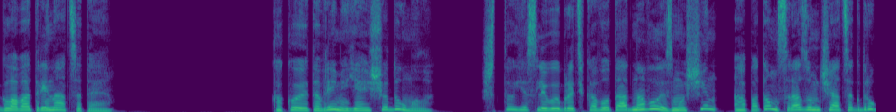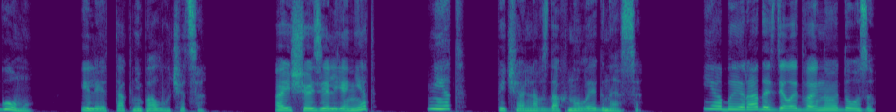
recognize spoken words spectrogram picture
Глава 13. Какое-то время я еще думала, что если выбрать кого-то одного из мужчин, а потом сразу мчаться к другому? Или так не получится? А еще зелья нет? Нет, печально вздохнула Игнесса. Я бы и рада сделать двойную дозу,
